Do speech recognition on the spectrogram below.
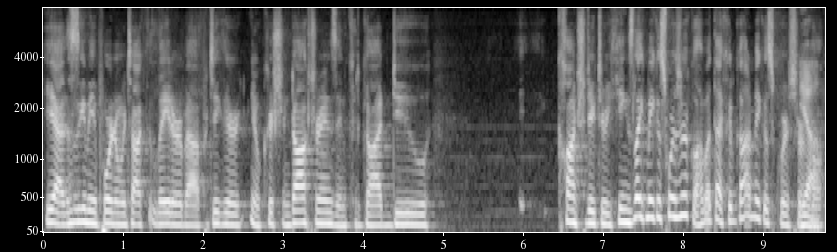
Yeah, this is going to be important when we talk later about particular, you know, Christian doctrines and could God do contradictory things like make a square circle? How about that? Could God make a square circle? Yeah.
